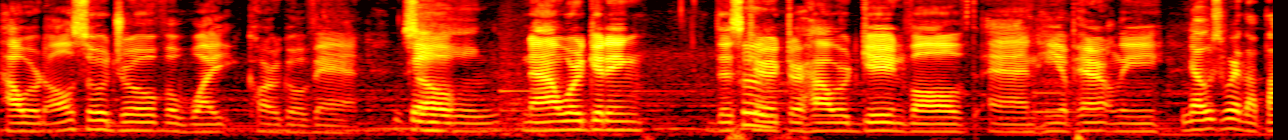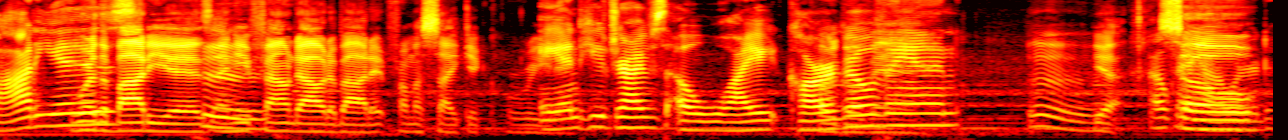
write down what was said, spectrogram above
Howard also drove a white cargo van. So now we're getting this Hmm. character Howard Gay involved, and he apparently Knows where the body is. where the body is, and he Hmm. found out about it from a psychic reading. And he drives a white cargo, Cargo van. Mm. yeah. Okay, so Howard.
